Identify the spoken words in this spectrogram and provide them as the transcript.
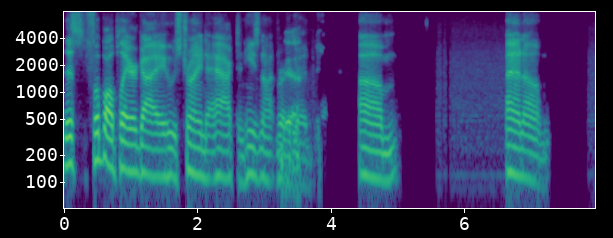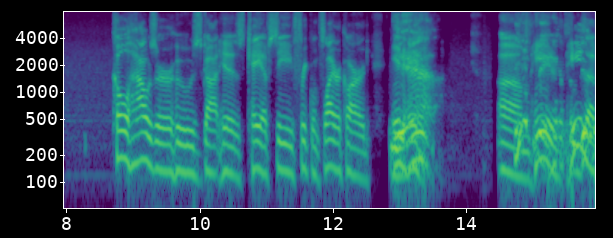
this football player guy who's trying to act and he's not very Yeah. good. Um and um Cole Hauser, who's got his KFC frequent flyer card in hand. Um, He's a he he's a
